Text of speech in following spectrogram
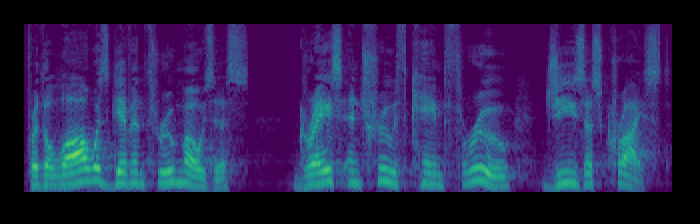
For the law was given through Moses grace and truth came through Jesus Christ.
